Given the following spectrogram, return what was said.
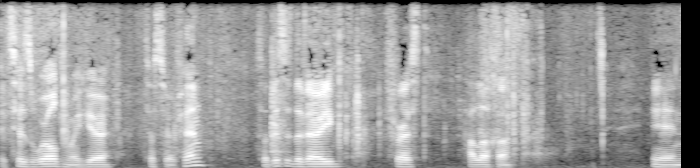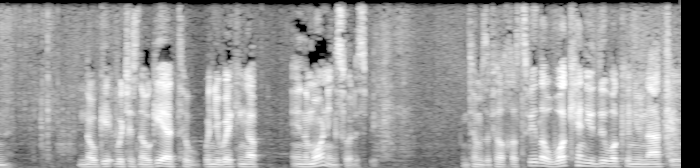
It's His world, and we're here to serve Him. So this is the very first halacha in Noge, which is Nogea to when you're waking up in the morning, so to speak. In terms of Hilchas what can you do, what can you not do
